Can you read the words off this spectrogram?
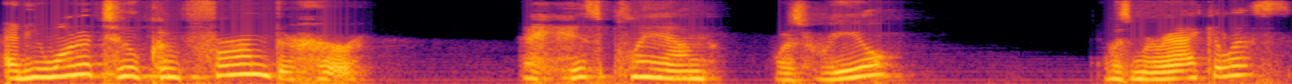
And he wanted to confirm to her that his plan was real, it was miraculous.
